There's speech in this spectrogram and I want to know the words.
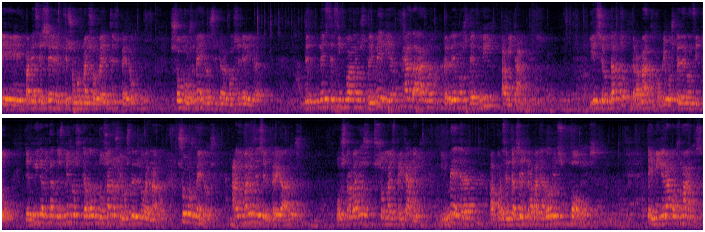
eh, parece ser que somos máis solventes, pero somos menos, señora conselleira. De, nestes cinco anos, de media, cada ano perdemos 10.000 habitantes. E ese é un dato dramático que vostede non citou. 10.000 habitantes menos cada un dos anos que vostedes gobernaron. Somos menos, hai máis desempregados, os traballos son máis precarios e medra a porcentaxe de traballadores pobres emigramos máis.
